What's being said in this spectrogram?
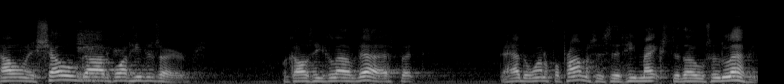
not only show God what He deserves because He's loved us, but to have the wonderful promises that He makes to those who love Him.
